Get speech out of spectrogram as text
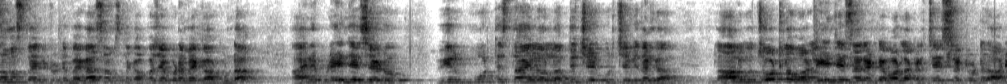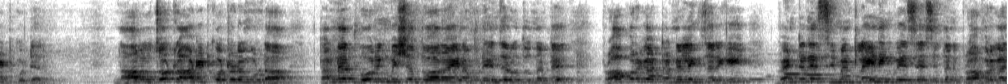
సంస్థ అయినటువంటి మెగా సంస్థకు అప్పచెప్పడమే కాకుండా ఆయన ఇప్పుడు ఏం చేశాడు? వీరు పూర్తి స్థాయిలో లబ్ధి చేకూర్చే విధంగా నాలుగు చోట్ల వాళ్ళు ఏం చేశారంటే వాళ్ళు అక్కడ చేసినటువంటిది ఆడిట్ కొట్టారు. నాలుగు చోట్ల ఆడిట్ కొట్టడం కూడా టన్నెల్ బోరింగ్ మిషన్ ద్వారా అయినప్పుడు ఏం జరుగుతుందంటే ప్రాపర్గా టన్నెలింగ్ జరిగి వెంటనే సిమెంట్ లైనింగ్ వేసేసి దాన్ని ప్రాపర్గా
